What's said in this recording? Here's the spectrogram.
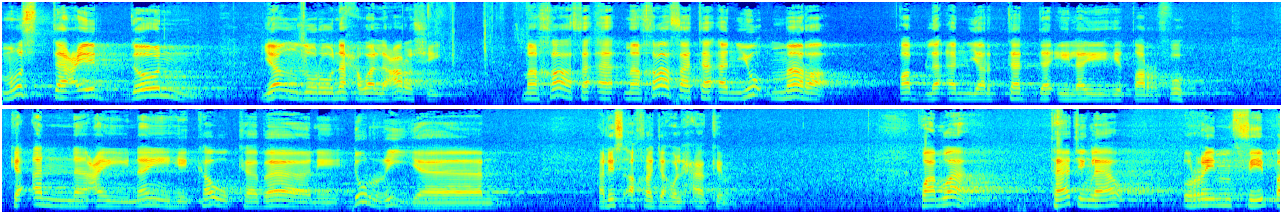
مستعد ينظر نحو العرش مخافة, مخافة أن يؤمر قبل أن يرتد إليه طرفه كأن عينيه كوكبان دريان حديث أخرجه الحاكم ความว่า แท้จริงแล้ว ริมฝีป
